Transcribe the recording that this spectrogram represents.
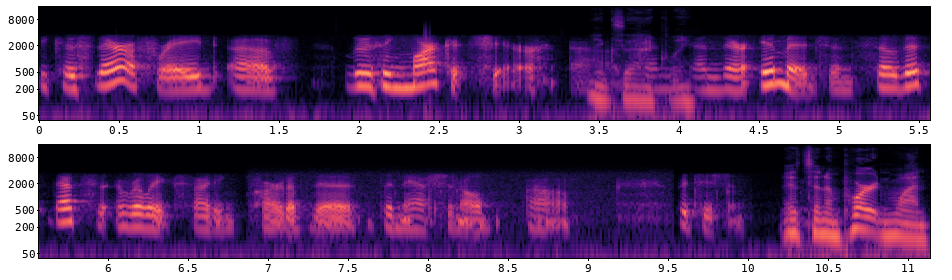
because they're afraid of losing market share uh, exactly. and, and, their image. And so that that's a really exciting part of the the national uh, petition. It's an important one.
